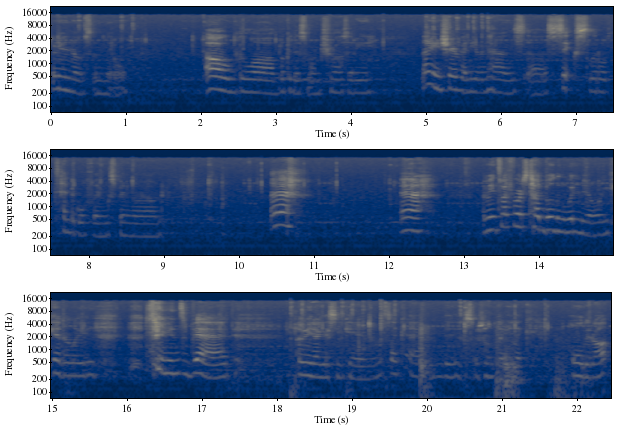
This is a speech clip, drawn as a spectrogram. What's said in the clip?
Don't even know it's the middle. Oh, glob! Look at this monstrosity. Not even sure if it even has uh, six little tentacle things spinning around. Eh. Eh. I mean, it's my first time building a windmill. You can't really say it's bad. I mean, I guess you can. Let's like add this or something. Like, hold it up.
